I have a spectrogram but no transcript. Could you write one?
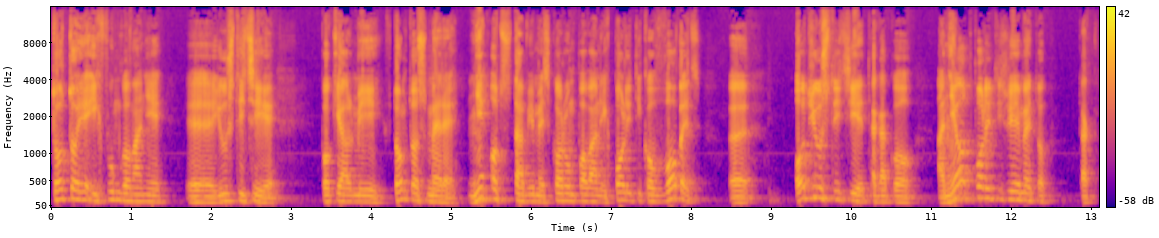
Toto je ich fungovanie e, justície. Pokiaľ my v tomto smere neodstavíme skorumpovaných politikov vôbec e, od justície, tak ako a neodpolitizujeme to, tak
